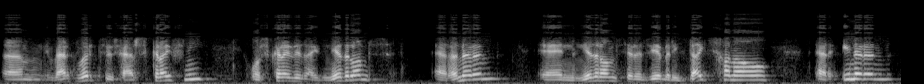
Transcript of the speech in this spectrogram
ehm um, werkwoord soos herskryf nie. Ons skryf dit uit Nederlands, herinneren en Nederlands het dit weer by die Duits gaan haal, erinneren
